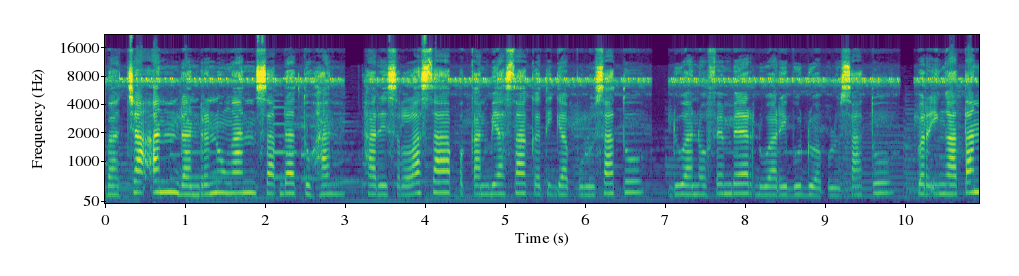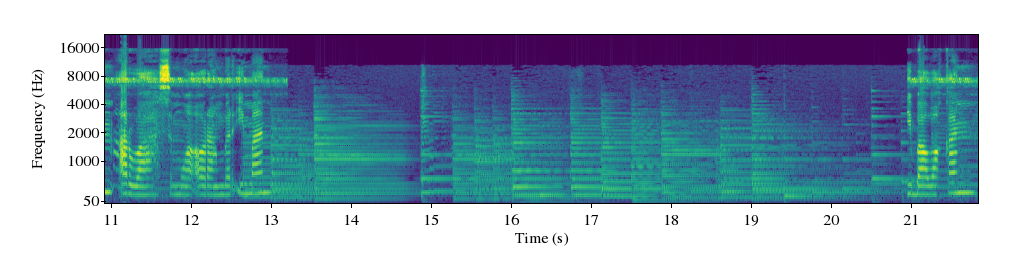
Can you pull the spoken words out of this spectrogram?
Bacaan dan Renungan Sabda Tuhan Hari Selasa Pekan Biasa ke-31 2 November 2021 Peringatan arwah semua orang beriman. Dibawakan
